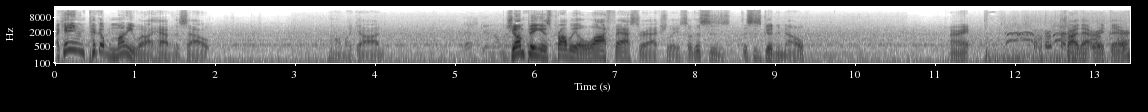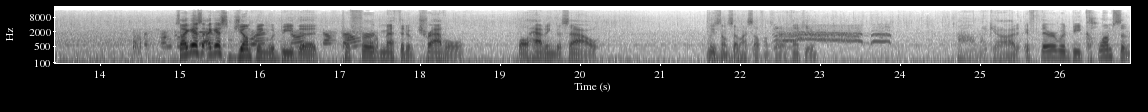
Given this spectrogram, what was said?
I can't even pick up money when I have this out. Oh, my God. Jumping is probably a lot faster, actually. So this is this is good to know. All right, try that right there. So I guess I guess jumping would be the preferred method of travel while having this out. Please don't set myself on fire. Thank you. My god. If there would be clumps of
